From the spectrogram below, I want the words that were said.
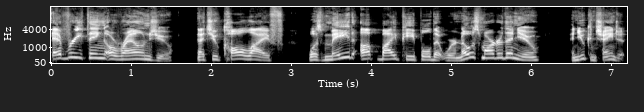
Everything around you that you call life was made up by people that were no smarter than you, and you can change it.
